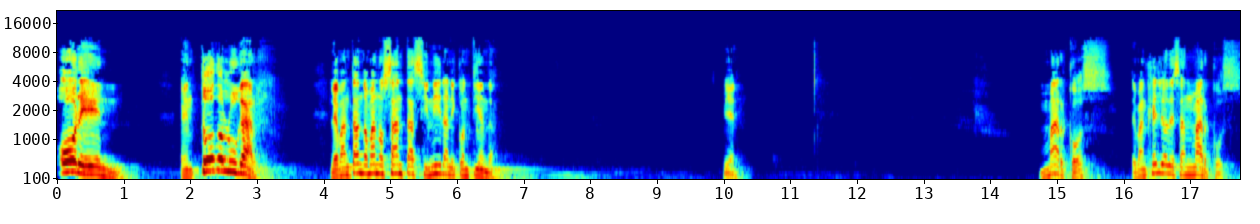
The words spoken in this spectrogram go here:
oren en todo lugar, levantando manos santas sin ira ni contienda. Bien. Marcos, Evangelio de San Marcos,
